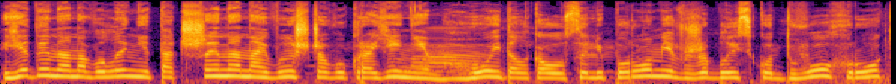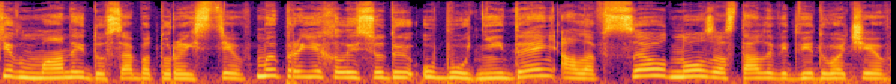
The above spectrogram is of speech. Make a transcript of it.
Єдина на Волині та чина найвища в Україні. Гойдалка у селі Поромів вже близько двох років манить до себе туристів. Ми приїхали сюди у будній день, але все одно застали відвідувачів.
